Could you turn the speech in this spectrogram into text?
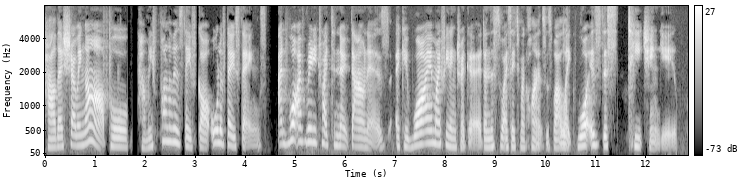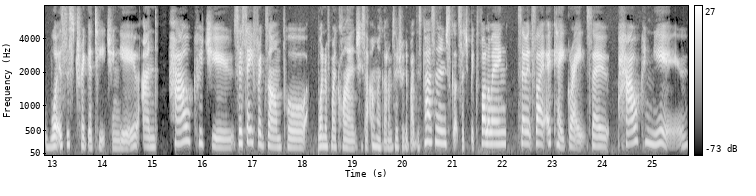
how they're showing up or how many followers they've got, all of those things. And what I've really tried to note down is okay, why am I feeling triggered? And this is what I say to my clients as well like, what is this teaching you? What is this trigger teaching you? And how could you? So, say for example, one of my clients, she's like, oh my God, I'm so triggered by this person. She's got such a big following. So, it's like, okay, great. So, how can you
